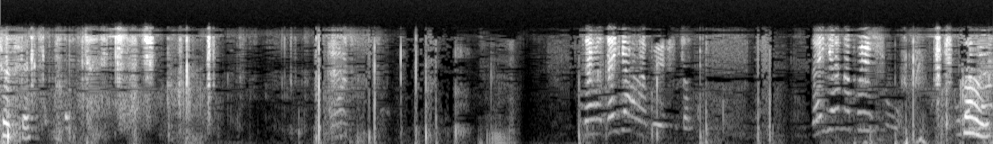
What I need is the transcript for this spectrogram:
Що це? Да, да я напишу там. Да я напишу. Ласка.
